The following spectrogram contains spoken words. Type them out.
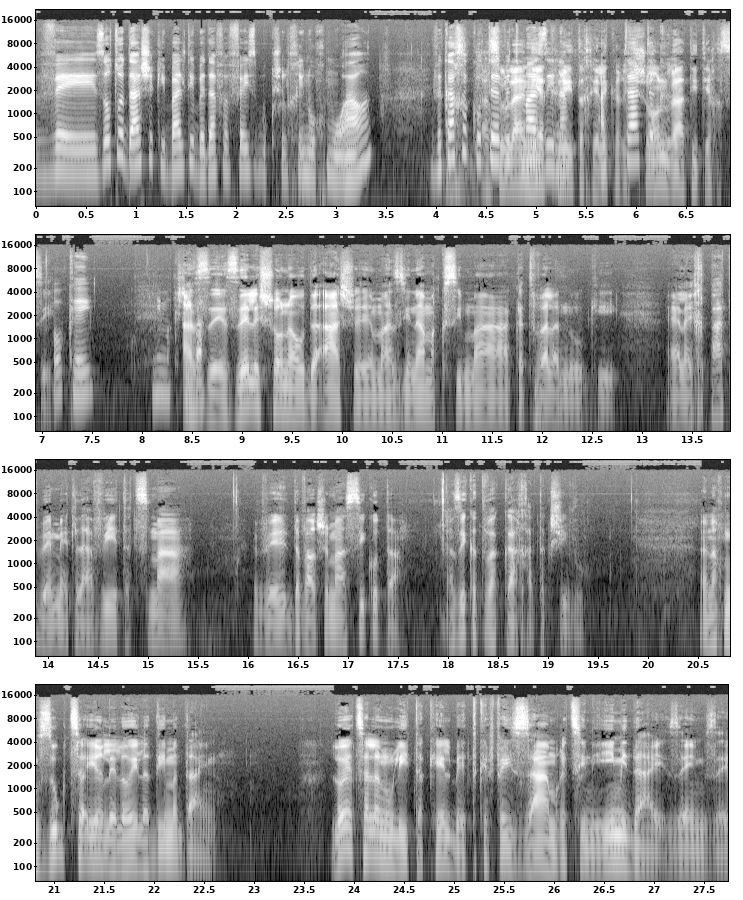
וזאת הודעה שקיבלתי בדף הפייסבוק של חינוך מואר, וככה כותבת אז מאזינה. אולי אני אקריא את החלק הראשון תקריא. ואת תתייחסי. אוקיי, אני מקשיבה. אז אה, זה לשון ההודעה שמאזינה מקסימה כתבה לנו, כי היה לה אכפת באמת להביא את עצמה ודבר שמעסיק אותה. אז היא כתבה ככה, תקשיבו. אנחנו זוג צעיר ללא ילדים עדיין. לא יצא לנו להיתקל בהתקפי זעם רציניים מדי זה עם זה,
